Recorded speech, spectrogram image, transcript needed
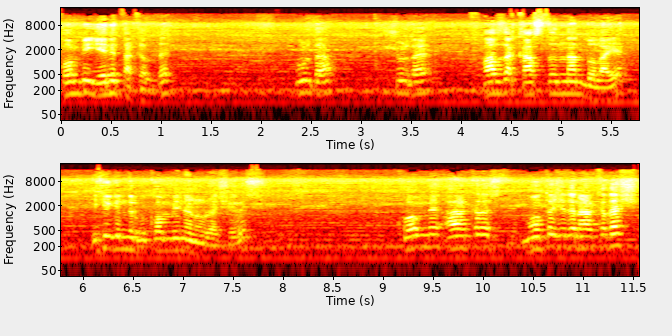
kombi yeni takıldı. Burada şurada fazla kastığından dolayı iki gündür bu kombiyle uğraşıyoruz. Kombi arkadaş, montaj eden arkadaş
